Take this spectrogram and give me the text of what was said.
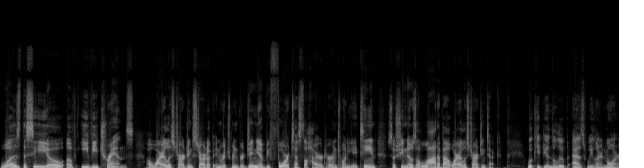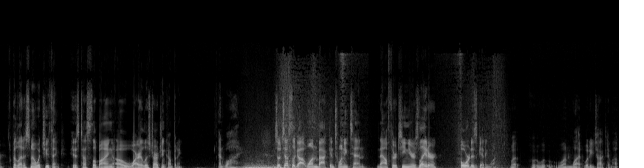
was the CEO of EV Trans, a wireless charging startup in Richmond, Virginia, before Tesla hired her in 2018. So she knows a lot about wireless charging tech. We'll keep you in the loop as we learn more. But let us know what you think. Is Tesla buying a wireless charging company? And why? So Tesla got one back in 2010. Now, 13 years later, Ford is getting one. What? One what? What are you talking about?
